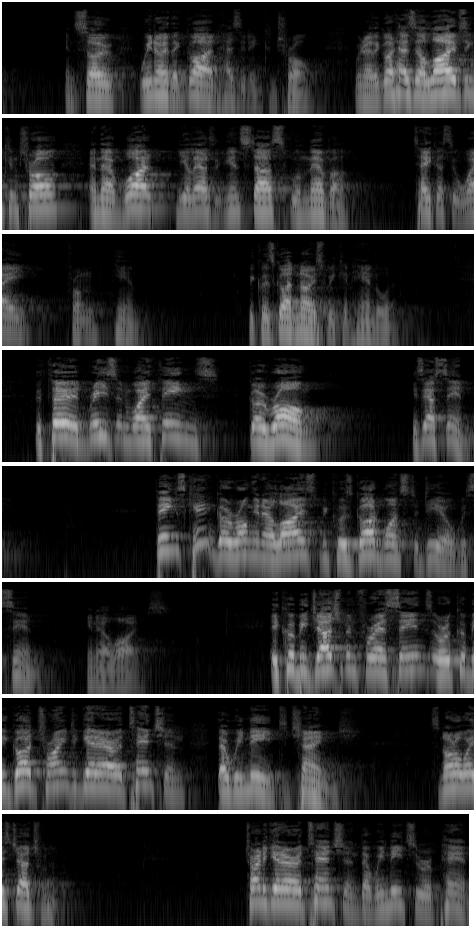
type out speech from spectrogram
And so we know that God has it in control. We know that God has our lives in control and that what He allows against us will never take us away from Him. Because God knows we can handle it. The third reason why things go wrong is our sin. Things can go wrong in our lives because God wants to deal with sin in our lives. It could be judgment for our sins, or it could be God trying to get our attention that we need to change. It's not always judgment. Trying to get our attention that we need to repent.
